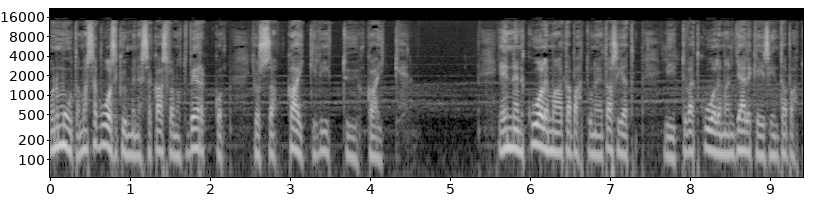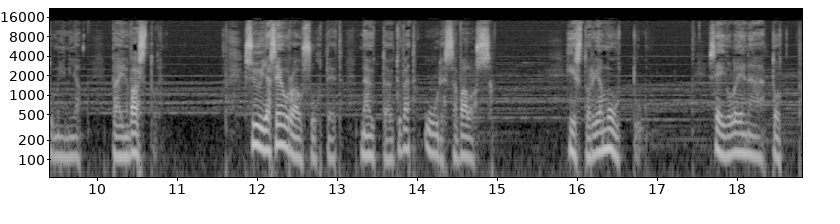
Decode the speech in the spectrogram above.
on muutamassa vuosikymmenessä kasvanut verkko, jossa kaikki liittyy kaikkeen. Ennen kuolemaa tapahtuneet asiat liittyvät kuoleman jälkeisiin tapahtumiin ja päinvastoin. Syy- ja seuraussuhteet näyttäytyvät uudessa valossa. Historia muuttuu. Se ei ole enää totta.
